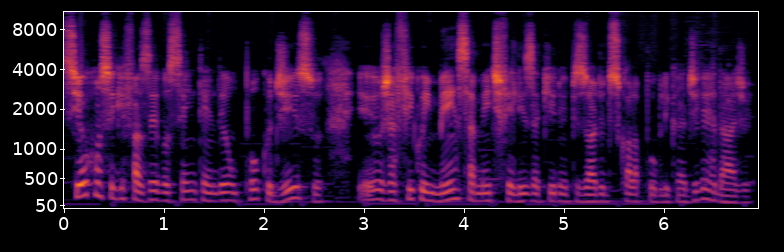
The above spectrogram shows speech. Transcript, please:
Se eu conseguir fazer você entender um pouco disso, eu já fico imensamente feliz aqui no episódio de Escola Pública, de verdade.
